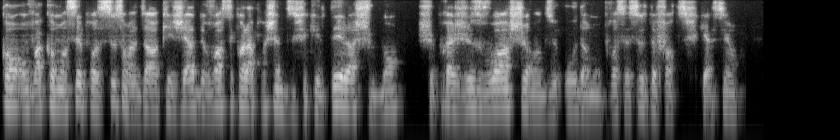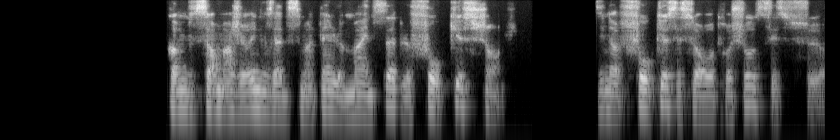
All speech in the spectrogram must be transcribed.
quand on va commencer le processus, on va dire, OK, j'ai hâte de voir c'est quoi la prochaine difficulté. Là, je suis bon. Je suis prêt juste voir, je suis rendu haut dans mon processus de fortification. Comme Sœur Marjorie nous a dit ce matin, le mindset, le focus change si notre focus est sur autre chose, c'est sûr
